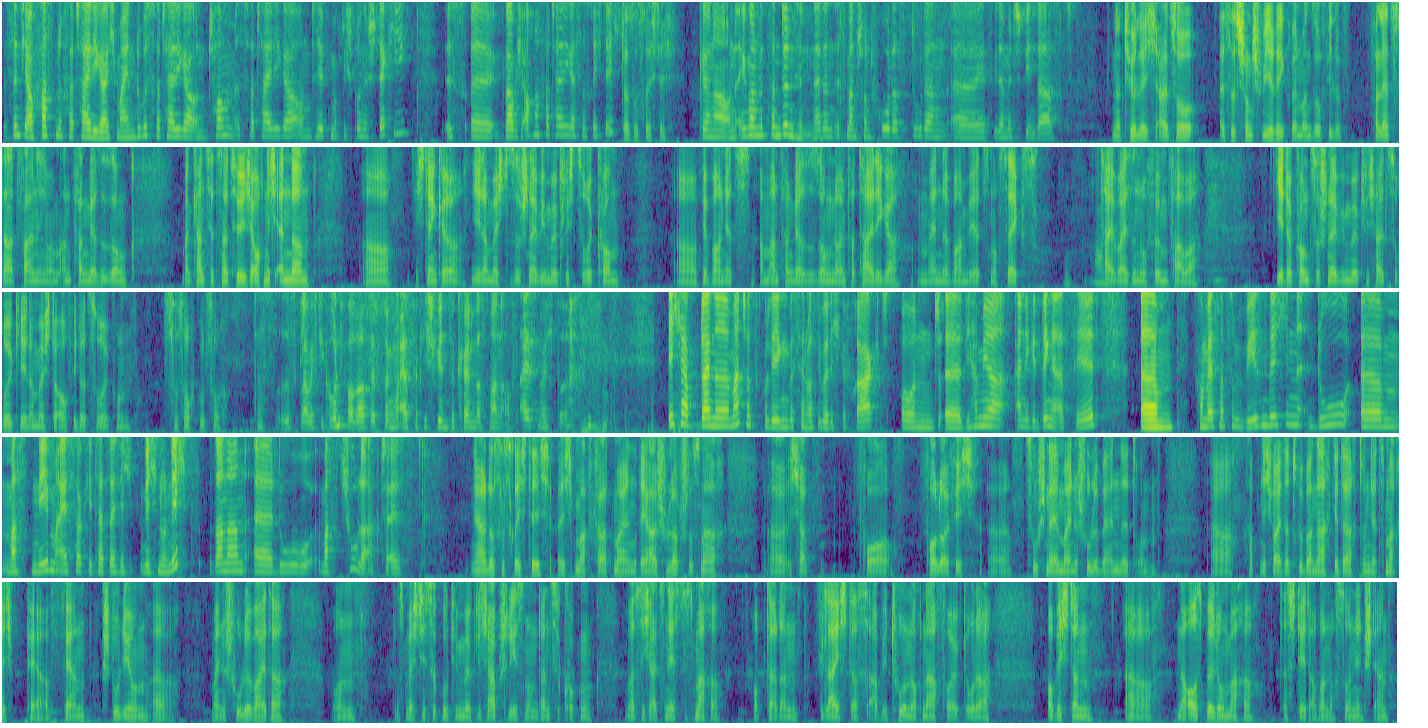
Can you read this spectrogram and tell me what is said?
Es sind ja auch fast nur Verteidiger. Ich meine, du bist Verteidiger und Tom ist Verteidiger und hilft mir auf die Sprünge. Stecki ist, äh, glaube ich, auch noch Verteidiger, ist das richtig? Das ist richtig. Genau, und irgendwann wird es dann dünn hinten, ne? Dann ist man schon froh, dass du dann äh, jetzt wieder mitspielen darfst. Natürlich, also es ist schon schwierig, wenn man so viele Verletzte hat, vor allen Dingen am Anfang der Saison. Man kann es jetzt natürlich auch nicht ändern. Äh, ich denke, jeder möchte so schnell wie möglich zurückkommen. Äh, wir waren jetzt am Anfang der Saison neun Verteidiger, am Ende waren wir jetzt noch sechs, Oh. teilweise nur fünf, aber jeder kommt so schnell wie möglich halt zurück, jeder möchte auch wieder zurück und es ist auch gut so. Das ist, glaube ich, die Grundvoraussetzung, um Eishockey spielen zu können, dass man aufs Eis möchte. Ich habe deine Mannschaftskollegen ein bisschen was über dich gefragt und äh, die haben mir einige Dinge erzählt. Ähm, kommen wir erstmal zum Wesentlichen. Du ähm, machst neben Eishockey tatsächlich nicht nur nichts, sondern äh, du machst Schule aktuell. Ja, das ist richtig. Ich mache gerade meinen Realschulabschluss nach. Äh, ich habe vor, vorläufig äh, zu schnell meine Schule beendet und äh, habe nicht weiter drüber nachgedacht und jetzt mache ich per Fernstudium äh, meine Schule weiter und das möchte ich so gut wie möglich abschließen, um dann zu gucken, was ich als nächstes mache. Ob da dann vielleicht das Abitur noch nachfolgt oder ob ich dann äh, eine Ausbildung mache. Das steht aber noch so in den Sternen.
